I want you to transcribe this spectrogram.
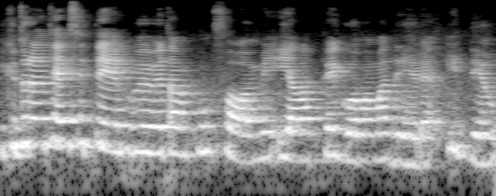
e que durante esse tempo o bebê estava com fome e ela pegou a mamadeira e deu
